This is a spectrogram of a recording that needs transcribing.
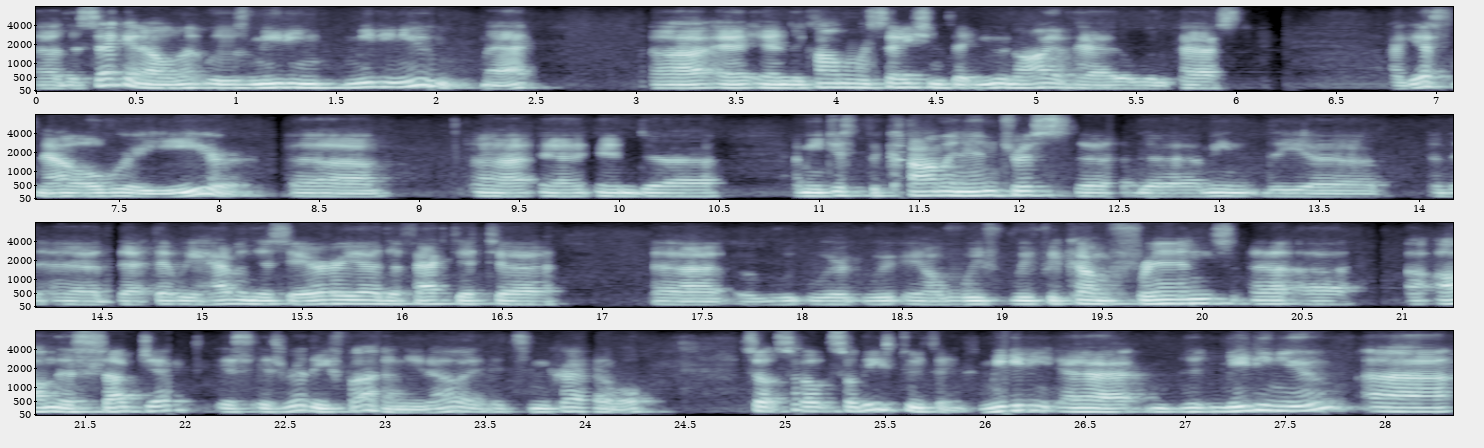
Uh, the second element was meeting meeting you, Matt, uh, and, and the conversations that you and I have had over the past, I guess now over a year. Uh, and I mean, just the common interests. The, the I mean, the uh, that that we have in this area. The fact that we're, we you know we've we've become friends uh, on this subject is, is really fun. You know, it's incredible. So so so these two things: meeting uh, meeting you, uh,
